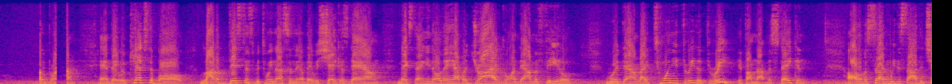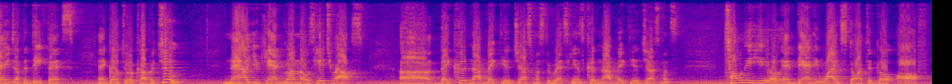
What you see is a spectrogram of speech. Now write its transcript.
Brown, and they would catch the ball, a lot of distance between us and them. They would shake us down. Next thing you know, they have a drive going down the field. We're down like 23 to 3, if I'm not mistaken. All of a sudden, we decide to change up the defense and go to a cover two. Now you can't run those hitch routes. Uh, they could not make the adjustments. The Redskins could not make the adjustments. Tony Hill and Danny White start to go off.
